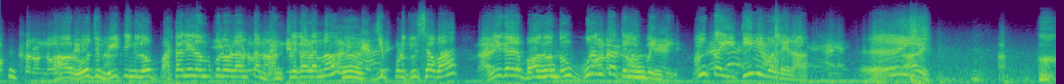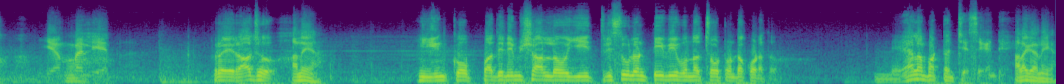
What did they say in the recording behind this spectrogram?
ఒక్కరు నోరు ఆ రోజు తెరిచినా. మీటింగ్లో బఠానీలు అమ్ముకునే వాళ్ళంతా మెంటలుగాళ్ళన్నా ఇప్పుడు చూసావా? అయ్యగారి భాగవతం ఊరంతా తెలిసిపోయింది అంతా ఈ టీవీ వల్లేరా? రే రాజు. అన్నయ్య. ఇంకో పది నిమిషాల్లో ఈ త్రిశూలం టీవీ ఉన్న చోటు ఉండకూడదు. నేలమట్టం చేసేయండి. అలాగే అన్నయ్య.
